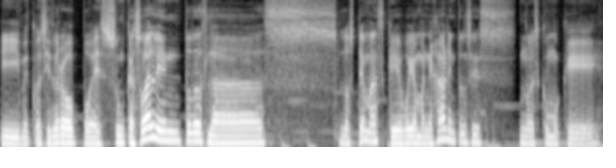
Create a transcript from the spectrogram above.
Y me considero pues un casual en todas las los temas que voy a manejar, entonces no es como que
